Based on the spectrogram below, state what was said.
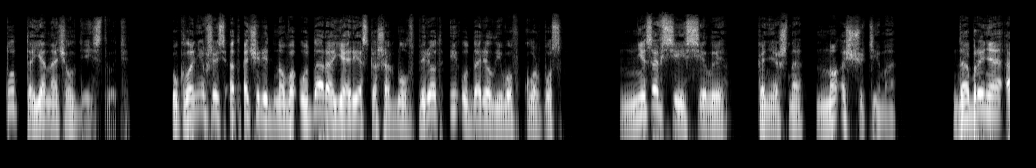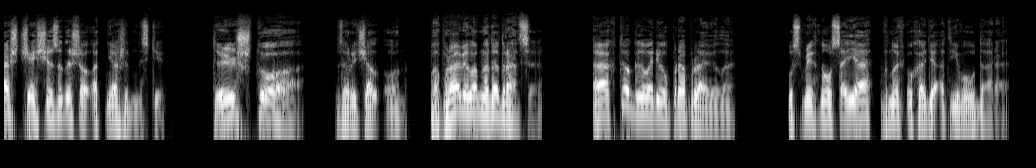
тут-то я начал действовать. Уклонившись от очередного удара, я резко шагнул вперед и ударил его в корпус. Не со всей силы, конечно, но ощутимо. Добрыня аж чаще задышал от неожиданности. «Ты что?» — зарычал он. «По правилам надо драться». «А кто говорил про правила?» — усмехнулся я, вновь уходя от его удара.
